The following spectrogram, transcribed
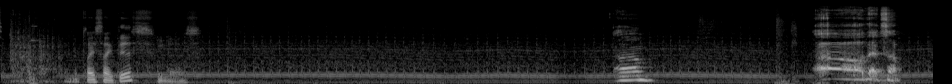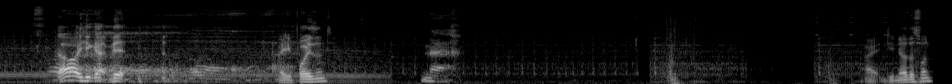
In a place like this, who knows? Um. Oh, that's up. Oh, you got bit. Are you poisoned? Nah. All right. Do you know this one?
